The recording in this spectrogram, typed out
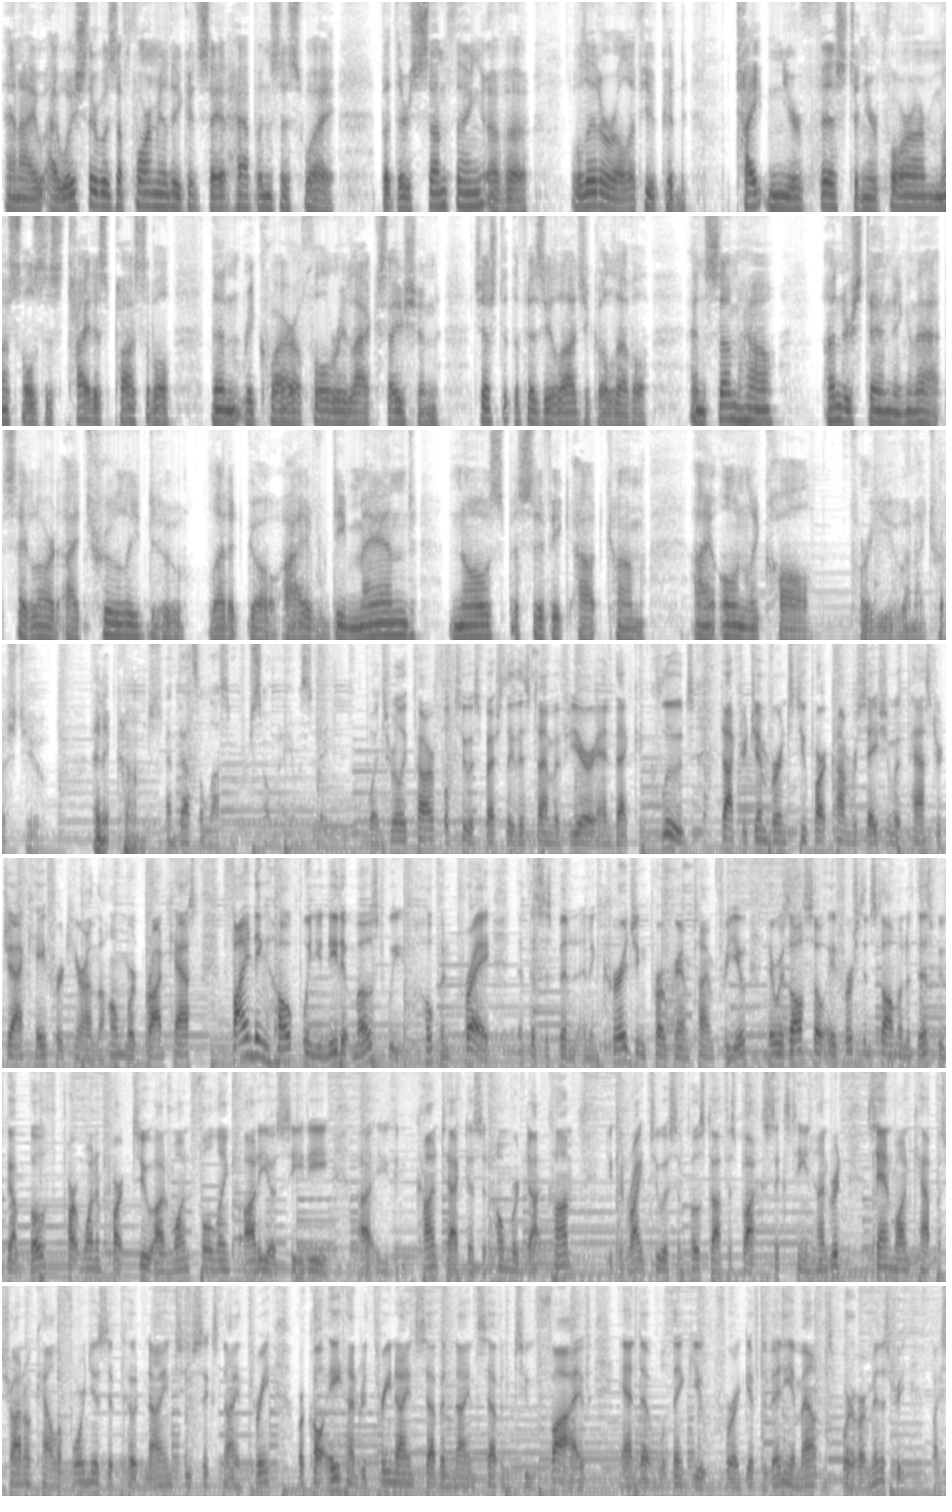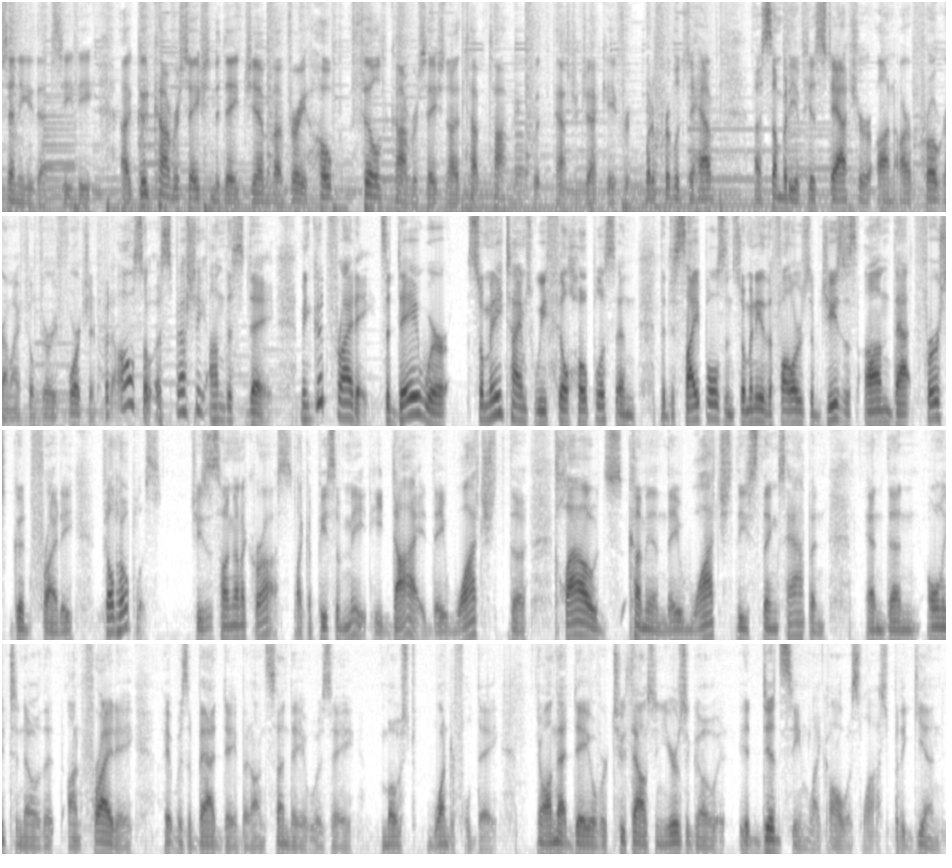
And I, I wish there was a formula that you could say it happens this way, but there's something of a literal, if you could tighten your fist and your forearm muscles as tight as possible, then require a full relaxation just at the physiological level. And somehow understanding that, say, Lord, I truly do let it go. I demand no specific outcome. I only call for you and I trust you. And it comes. And that's a lesson for so many of us today. Boy, it's really powerful too, especially this time of year. And that concludes Dr. Jim Burns' two part conversation with Pastor Jack Hayford here on the HomeWord broadcast. Finding hope when you need it most. We hope and pray that this has been an encouraging program time for you. There was also a first installment of this. We've got both part one and part two on one full length audio CD. Uh, you can contact us at homeword.com. You can write to us at Post Office Box 1600, San Juan Capistrano, California, zip code 92693, or call 800 397 9725. And uh, we'll thank you for a gift of any amount in support of our ministry by sending you that CD. Uh, good conversation today, Jim. A very hope filled conversation on a tough topic with Pastor Jack Hayford. What a privilege to have uh, somebody of his stature on our program. I feel very fortunate, but also, especially on this day. I mean, Good Friday, it's a day where so many times we feel hopeless, and the disciples and so many of the followers of Jesus on that first Good Friday felt hopeless. Jesus hung on a cross like a piece of meat. He died. They watched the clouds come in. They watched these things happen. And then only to know that on Friday it was a bad day, but on Sunday it was a most wonderful day. You know, on that day over 2,000 years ago, it, it did seem like all was lost. But again,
